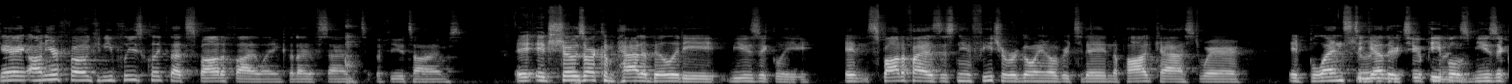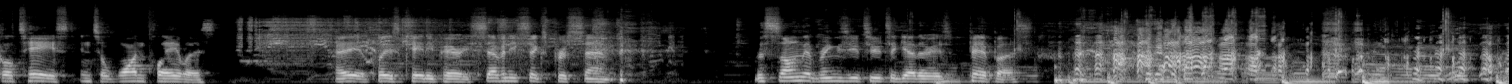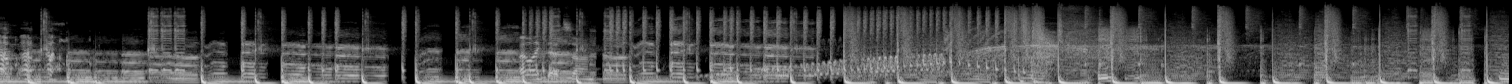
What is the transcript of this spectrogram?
Gary, on your phone, can you please click that Spotify link that I've sent a few times? It, it shows our compatibility musically. And Spotify has this new feature we're going over today in the podcast where it blends together two people's musical taste into one playlist. Hey, it plays Katy Perry, 76%. the song that brings you two together is Pepas. I like that song.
